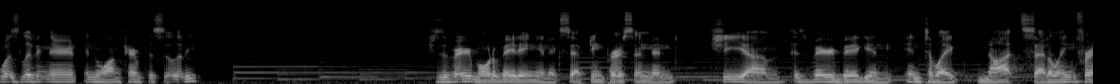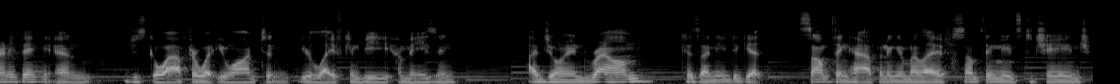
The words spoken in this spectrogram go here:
was living there in the long-term facility. She's a very motivating and accepting person and she um, is very big in into like not settling for anything and just go after what you want and your life can be amazing. I joined Realm because I need to get something happening in my life, something needs to change.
